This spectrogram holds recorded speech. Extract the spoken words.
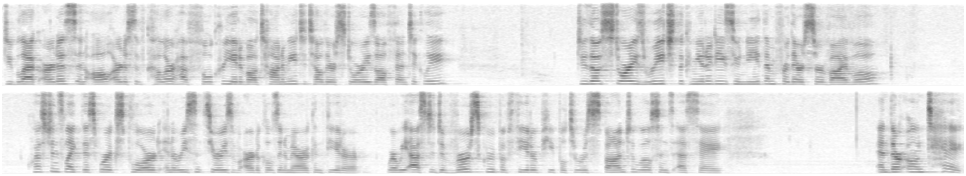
Do black artists and all artists of color have full creative autonomy to tell their stories authentically? Do those stories reach the communities who need them for their survival? Questions like this were explored in a recent series of articles in American Theater, where we asked a diverse group of theater people to respond to Wilson's essay and their own take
